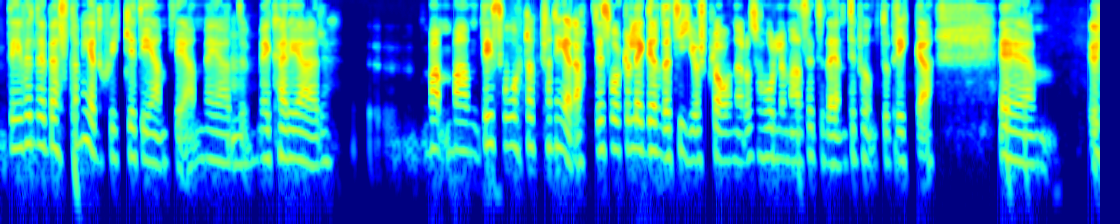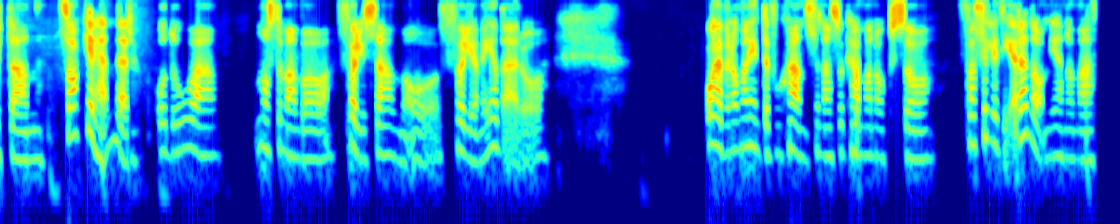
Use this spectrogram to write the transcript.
Det är väl det bästa medskicket egentligen med, mm. med karriär man, man, det är svårt att planera. Det är svårt att lägga den där tioårsplanen och så håller man sig till den till punkt och pricka. Eh, utan saker händer och då måste man vara följsam och följa med där. Och, och även om man inte får chanserna så kan man också facilitera dem genom att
